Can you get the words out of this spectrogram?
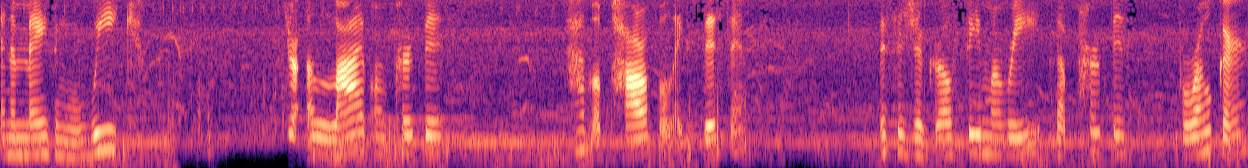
an amazing week. You're alive on purpose. Have a powerful existence. This is your girl C. Marie, the purpose broker,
